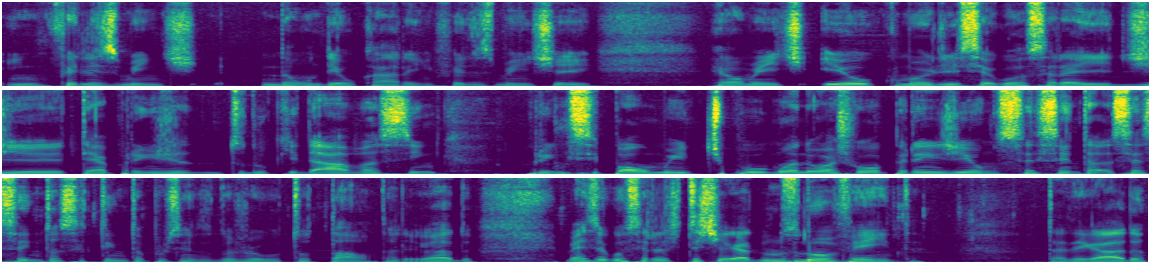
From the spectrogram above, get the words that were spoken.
infelizmente, não deu, cara. Infelizmente aí. Realmente, eu, como eu disse, eu gostaria de ter aprendido tudo o que dava, assim principalmente, tipo, mano, eu acho que eu aprendi uns 60, 60 ou 70% do jogo total, tá ligado? Mas eu gostaria de ter chegado nos 90, tá ligado?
